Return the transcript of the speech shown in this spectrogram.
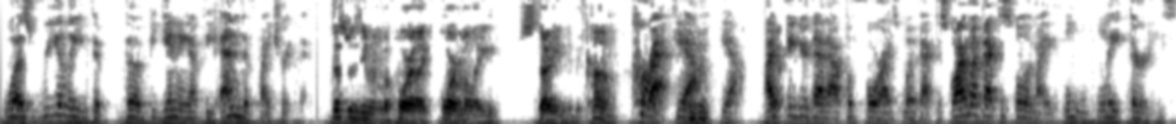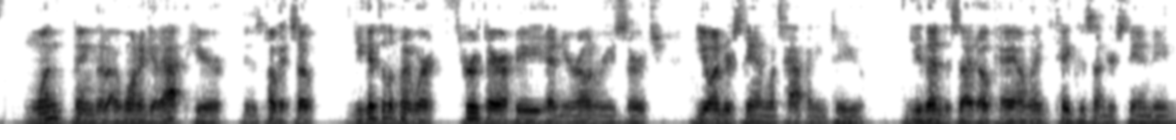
was really the, the beginning of the end of my treatment this was even before like formally studying to become. Correct. Yeah. Mm-hmm. Yeah. I figured that out before I went back to school. I went back to school in my late 30s. One thing that I want to get at here is okay, so you get to the point where through therapy and your own research, you understand what's happening to you. You then decide, okay, I'm going to take this understanding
